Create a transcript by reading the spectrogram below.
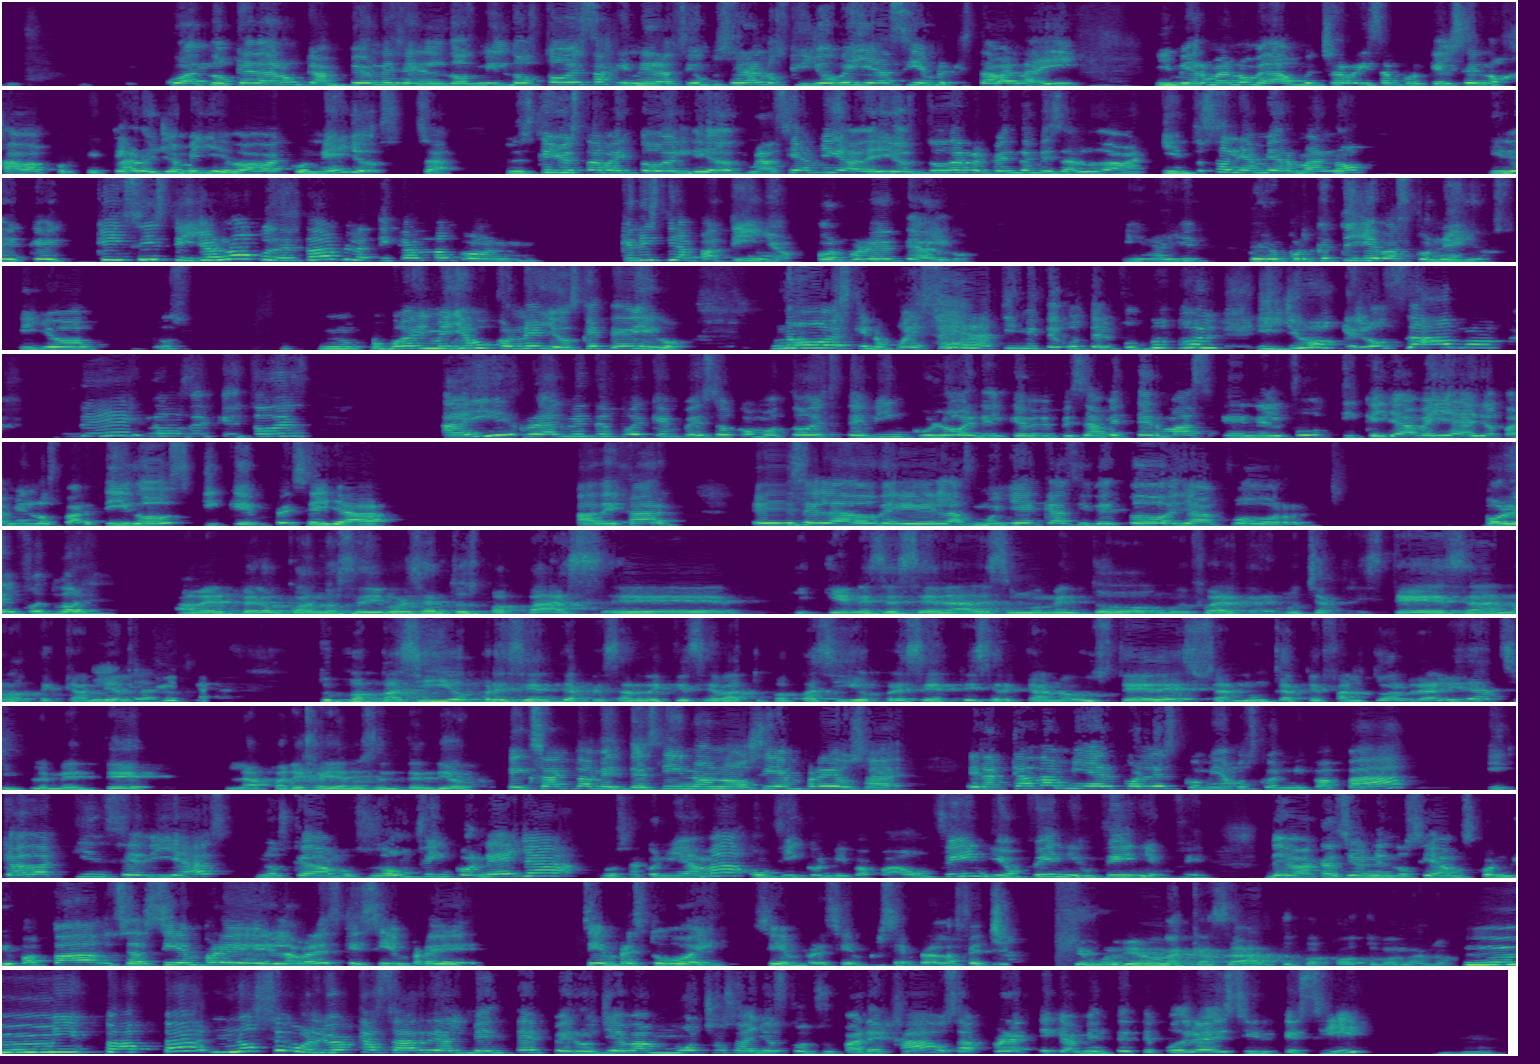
cuando quedaron campeones en el 2002, toda esa generación, pues eran los que yo veía siempre que estaban ahí y mi hermano me daba mucha risa porque él se enojaba porque, claro, yo me llevaba con ellos. O sea, pues es que yo estaba ahí todo el día, me hacía amiga de ellos, entonces de repente me saludaban. Y entonces salía mi hermano y de que, ¿qué hiciste? Y yo no, pues estaba platicando con Cristian Patiño, por ponerte algo. Y nadie, ¿pero por qué te llevas con ellos? Y yo, pues, güey, me llevo con ellos, ¿qué te digo? No, es que no puede ser, a ti ni te gusta el fútbol, y yo que los amo. de no sé qué. Entonces, ahí realmente fue que empezó como todo este vínculo en el que me empecé a meter más en el fútbol y que ya veía yo también los partidos y que empecé ya a dejar ese lado de las muñecas y de todo ya por, por el fútbol. A ver, pero cuando se divorcian tus papás eh, y tienes esa edad, es un momento muy fuerte, de mucha tristeza, ¿no? Te cambia la vida. ¿Tu papá siguió presente a pesar de que se va? ¿Tu papá siguió presente y cercano a ustedes? O sea, nunca te faltó en realidad, simplemente la pareja ya no se entendió. Exactamente, sí, no, no, siempre, o sea, era cada miércoles comíamos con mi papá y cada 15 días nos quedamos, o sea, un fin con ella, o sea, con mi mamá, un fin con mi papá, un fin y un fin y un fin y un fin. De vacaciones nos íbamos con mi papá, o sea, siempre, la verdad es que siempre, siempre estuvo ahí, siempre, siempre, siempre a la fecha. ¿Se volvieron a casar tu papá o tu mamá, no? Mi papá no se volvió a casar realmente, pero lleva muchos años con su pareja, o sea, prácticamente te podría decir que sí.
